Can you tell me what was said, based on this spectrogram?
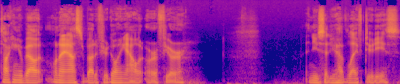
talking about when I asked about if you're going out or if you're and you said you have life duties.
